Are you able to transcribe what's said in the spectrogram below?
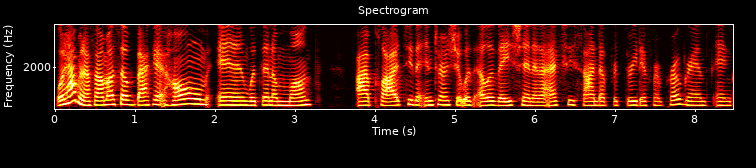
what happened. I found myself back at home, and within a month, I applied to the internship with Elevation and I actually signed up for three different programs and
